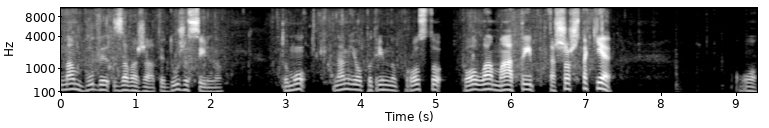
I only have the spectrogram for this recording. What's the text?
нам буде заважати дуже сильно. Тому нам його потрібно просто поламати. Та що ж таке? О.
